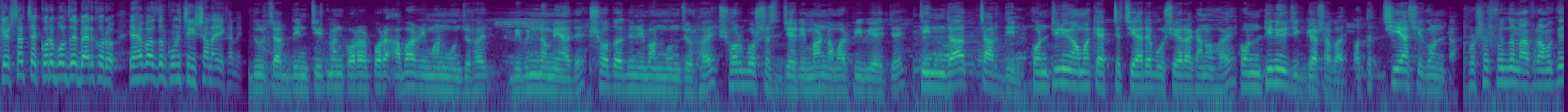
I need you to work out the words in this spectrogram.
কেটসার চেক করে বলছে, বের করো, এ কোনো চিকিৎসা নাই এখানে। দু চার দিন ট্রিটমেন্ট করার পর আবার রিমান্ড মঞ্জুর হয় বিভিন্ন মেয়াদে। সতেরো দিন রিমান্ড মঞ্জুর হয়। সর্বশেষ যে রিমান্ড আমার পিবিআইতে তিন রাত, চার দিন। কন্টিনিউ আমাকে একটা চেয়ারে বসিয়ে রাখানো হয়। কন্টিনিউ জিজ্ঞাসাবাদ, অর্থাৎ ছিয়াশি ঘণ্টা। প্রশাস পর্যন্ত না ফেরে আমাকে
